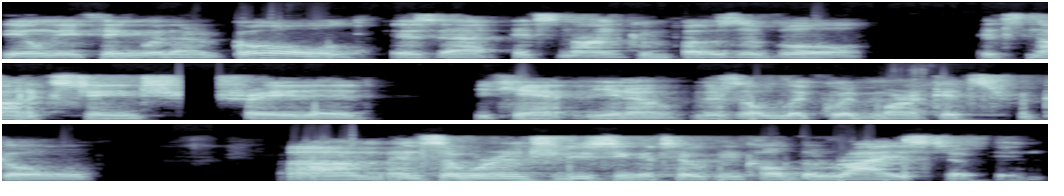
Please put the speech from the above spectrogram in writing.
The only thing with our gold is that it's non-composable, it's not exchange traded. You can't, you know, there's no liquid markets for gold. Um, and so we're introducing a token called the Rise token.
